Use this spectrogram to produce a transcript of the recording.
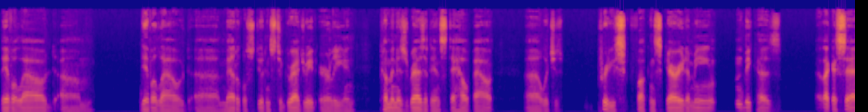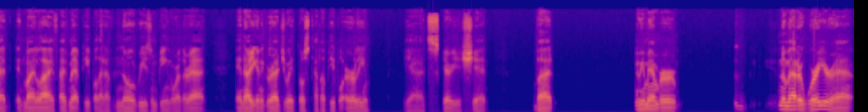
they've allowed um, they've allowed uh, medical students to graduate early and come in as residents to help out, uh, which is pretty fucking scary to me because, like I said, in my life, I've met people that have no reason being where they're at, and now you're going to graduate those type of people early. Yeah, it's scary as shit. But remember, no matter where you're at,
